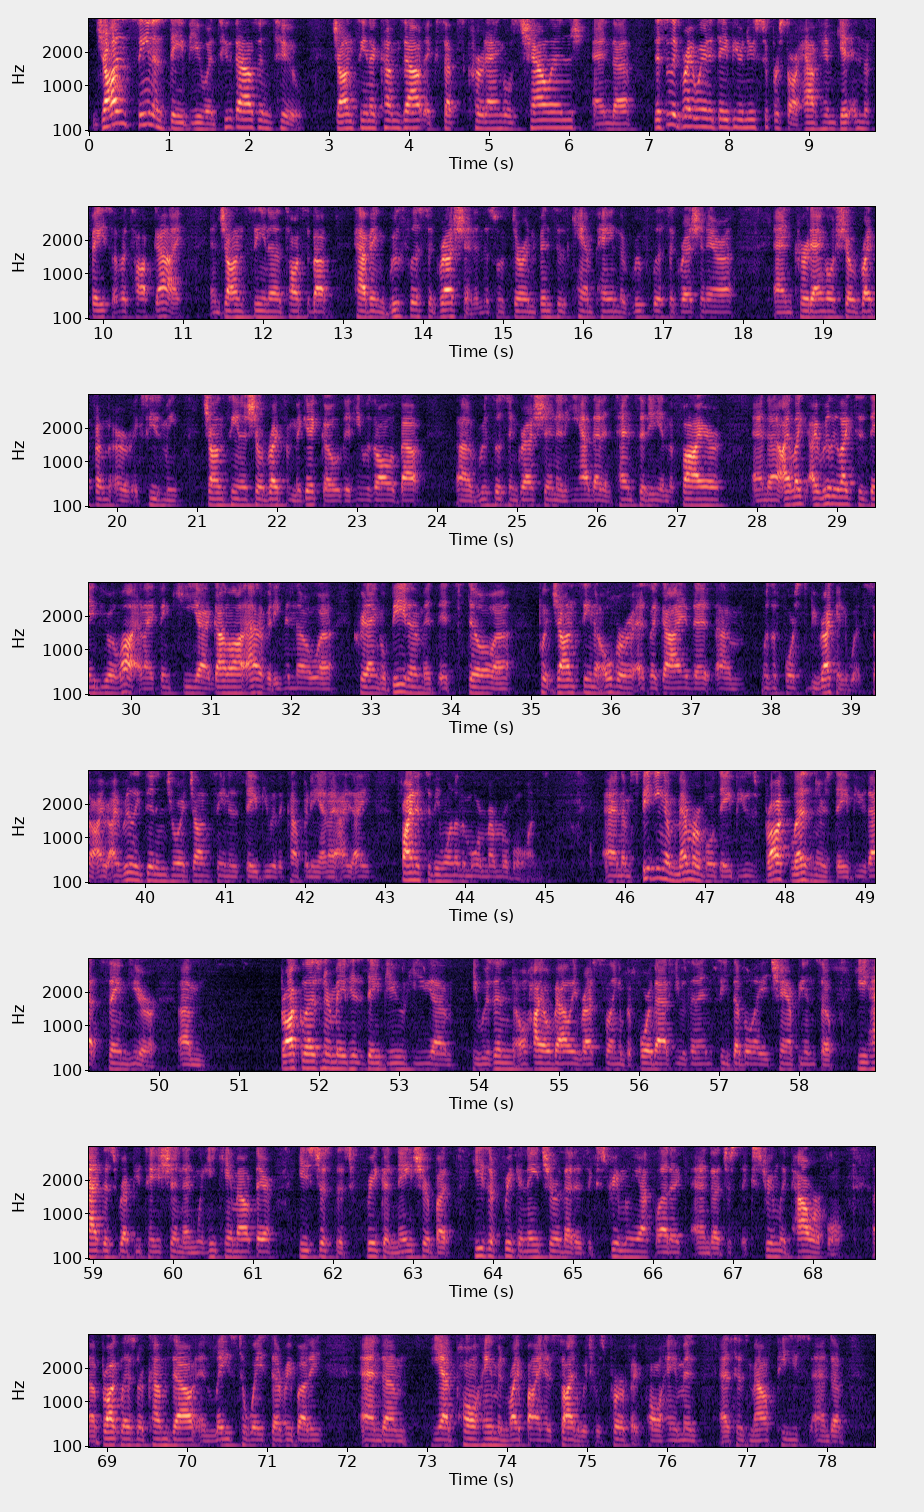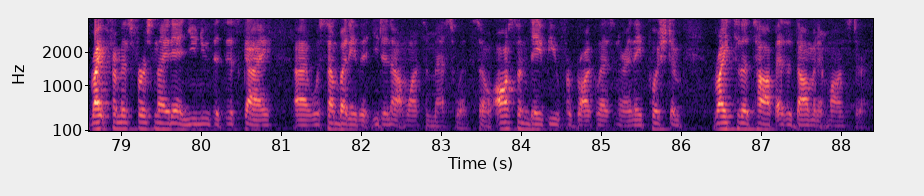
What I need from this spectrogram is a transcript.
John Cena's debut in 2002. John Cena comes out, accepts Kurt Angle's challenge, and uh, this is a great way to debut a new superstar. Have him get in the face of a top guy. And John Cena talks about having ruthless aggression. And this was during Vince's campaign, the ruthless aggression era. And Kurt Angle showed right from, or excuse me, John Cena showed right from the get go that he was all about uh, ruthless aggression and he had that intensity and the fire. And uh, I like, I really liked his debut a lot, and I think he uh, got a lot out of it. Even though uh, Kurt Angle beat him, it, it still uh, put John Cena over as a guy that um, was a force to be reckoned with. So I, I, really did enjoy John Cena's debut with the company, and I, I, find it to be one of the more memorable ones. And I'm um, speaking of memorable debuts, Brock Lesnar's debut that same year. Um, Brock Lesnar made his debut. He um, he was in Ohio Valley Wrestling, and before that, he was an NCAA champion. So he had this reputation. And when he came out there, he's just this freak of nature. But he's a freak of nature that is extremely athletic and uh, just extremely powerful. Uh, Brock Lesnar comes out and lays to waste everybody. And um, he had Paul Heyman right by his side, which was perfect. Paul Heyman as his mouthpiece, and uh, right from his first night in, you knew that this guy uh, was somebody that you did not want to mess with. So awesome debut for Brock Lesnar, and they pushed him right to the top as a dominant monster.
